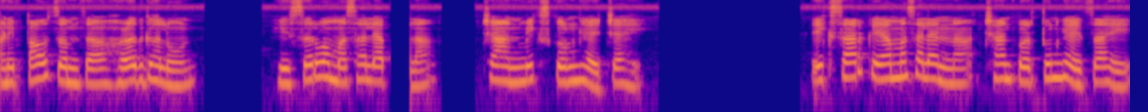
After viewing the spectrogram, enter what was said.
आणि पाव चमचा हळद घालून हे सर्व मसाले आपल्याला छान मिक्स करून घ्यायचे आहे. एकसारखं या मसाल्यांना छान परतून घ्यायचं आहे.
